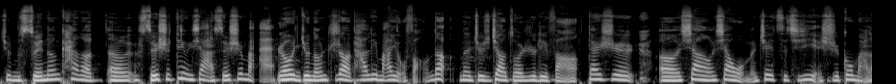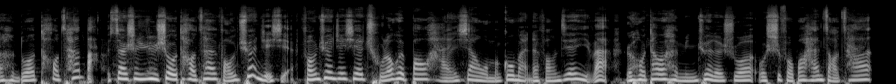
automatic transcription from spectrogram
就能随能看到，呃，随时定下，随时买，然后你就能知道他立马有房的，那就叫做日历房。但是，是呃，像像我们这次其实也是购买了很多套餐吧，算是预售套餐房券这些，房券这些除了会包含像我们购买的房间以外，然后他会很明确的说我是否包含早餐，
